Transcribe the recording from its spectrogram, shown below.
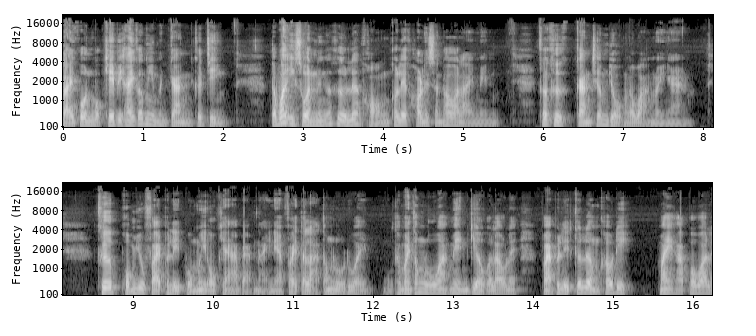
หลายคนบอก KPI ก็มีเหมือนกันก็จริง แต่ว่าอีกส่วนหนึ่งก็คือเรื่องของเขาเรียก horizontal alignment ก็คือการเชื่อมโยงระหว่างหน่วยงาน คือผมอยู่ฝ่ายผลิตผมมี OKR แบบไหนเนี่ยฝ่ายตลาดต้องรู้ด้วยทำไมต้องรู้อะไม่เห็นเกี่ยวกับเราเลย ฝ่ายผลิตก็เรื่องของเขาดิ ไม่ครับ เพราะว่าห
